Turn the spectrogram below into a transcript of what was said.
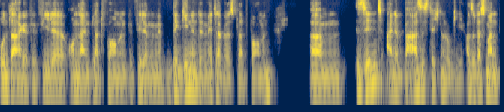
Grundlage für viele Online-Plattformen, für viele beginnende Metaverse-Plattformen, ähm, sind eine Basistechnologie. Also dass man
